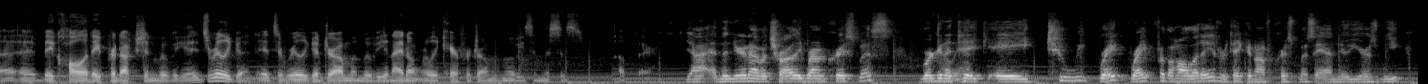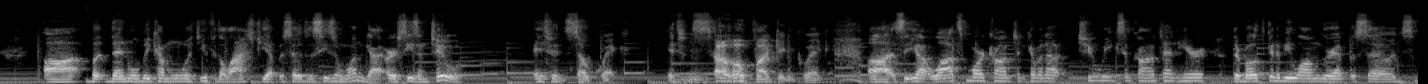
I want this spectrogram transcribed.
a, a big holiday production movie. It's really good. It's a really good drama movie, and I don't really care for drama movies, and this is up there. Yeah, and then you're gonna have a Charlie Brown Christmas. We're gonna Oh, yeah. take a two week break, right, for the holidays. We're taking off Christmas and New Year's week. Uh, but then we'll be coming with you for the last few episodes of season one, guy or season two. It's been so quick. It's been Mhm. so fucking quick. Uh, so you got lots more content coming out. Two weeks of content here. They're both gonna be longer episodes.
